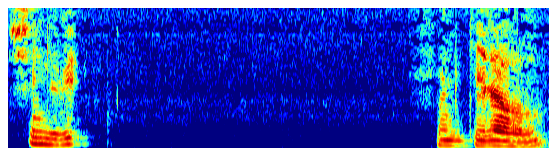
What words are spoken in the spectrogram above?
Şimdi bir şunu geri alalım.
